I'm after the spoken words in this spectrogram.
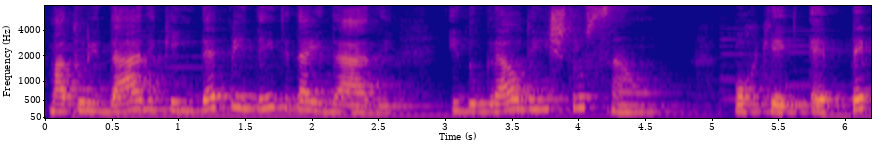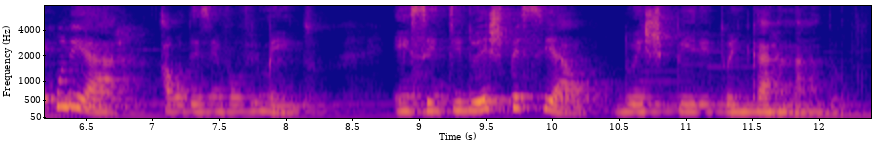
Maturidade que, independente da idade e do grau de instrução, porque é peculiar ao desenvolvimento, em sentido especial, do espírito encarnado.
